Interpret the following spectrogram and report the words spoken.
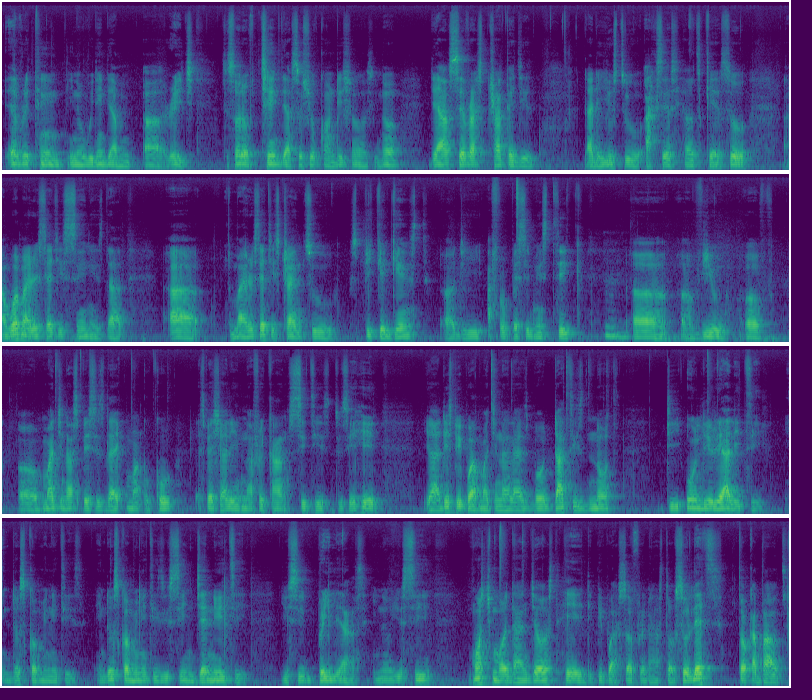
everything, you know, within their uh, reach to sort of change their social conditions. You know, they have several strategies that they use to access healthcare. So and what my research is saying is that uh, my research is trying to speak against uh, the Afro-pessimistic mm-hmm. uh, view of marginal spaces like Makoko, especially in African cities, to say, hey, yeah, these people are marginalized, but that is not the only reality in those communities. In those communities, you see ingenuity, you see brilliance, you know, you see much more than just, hey, the people are suffering and stuff. So let's talk about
